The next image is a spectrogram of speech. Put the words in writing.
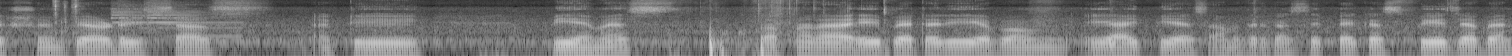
একশো এম্পিয়ার ডিসচার্জ একটি বিএমএস তো আপনারা এই ব্যাটারি এবং এই আইপিএস আমাদের কাছে প্যাকেজ পেয়ে যাবেন।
